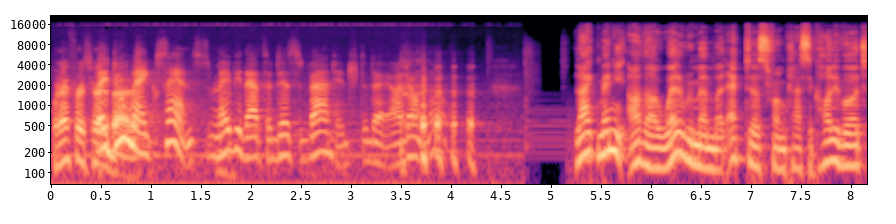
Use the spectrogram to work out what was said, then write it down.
When I first heard they do it, make sense. Maybe that's a disadvantage today. I don't know. like many other well-remembered actors from classic Hollywood,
